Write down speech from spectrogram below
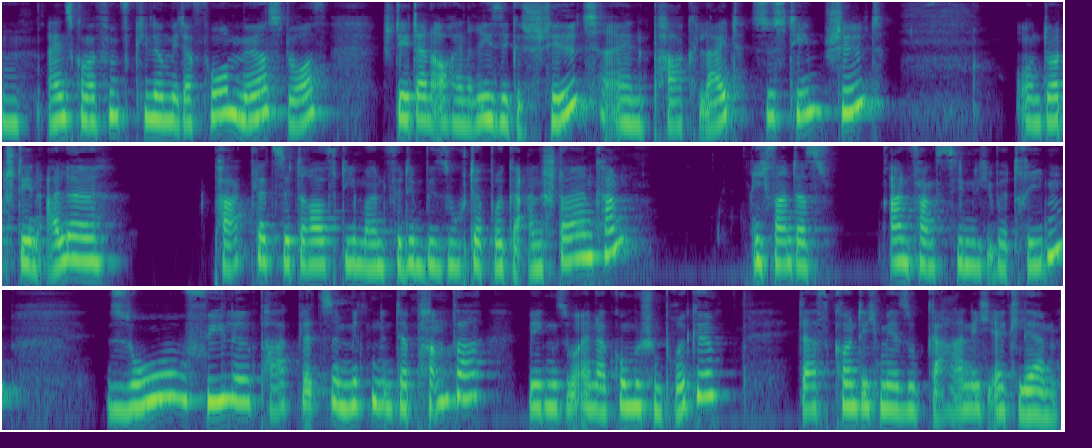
1,5 hm, Kilometer vor Mörsdorf steht dann auch ein riesiges Schild, ein Parkleitsystem-Schild. Und dort stehen alle Parkplätze drauf, die man für den Besuch der Brücke ansteuern kann. Ich fand das anfangs ziemlich übertrieben. So viele Parkplätze mitten in der Pampa wegen so einer komischen Brücke, das konnte ich mir so gar nicht erklären.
